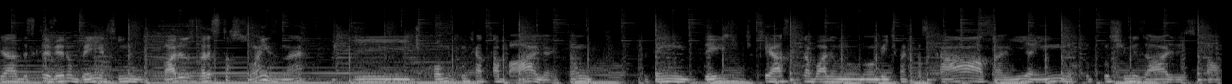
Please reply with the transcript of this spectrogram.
já descreveram bem, assim, vários, várias situações, né? De, de como que QA trabalha. Então, tem desde de QAs que trabalham no, no ambiente mais cascata ali ainda, para os times ágeis e tal.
